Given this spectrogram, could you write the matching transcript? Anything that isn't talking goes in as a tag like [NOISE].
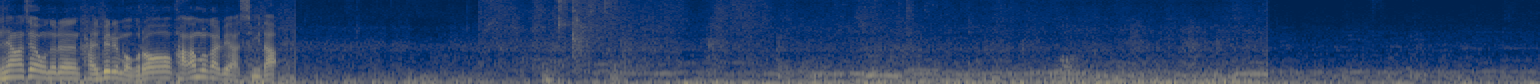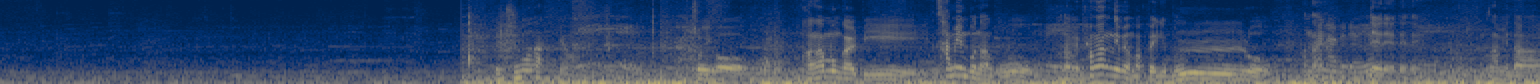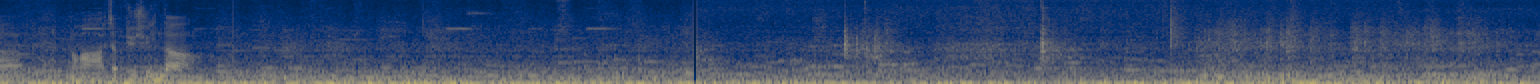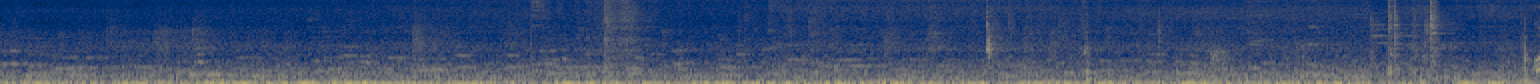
안녕하세요. 오늘은 갈비를 먹으러 광화문 갈비에 왔습니다. 주문할게요. 저 이거 광화문 갈비 3인분하고 그다음에 평양냉면 맛배기 물로 하나. 하나 드려요? 네네네네. 감사합니다. 와, 진짜 뷰 죽인다.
